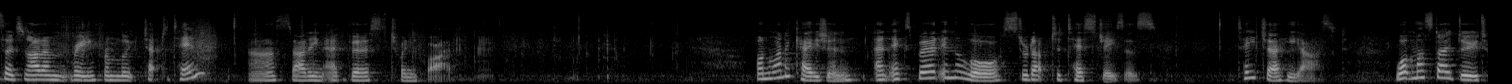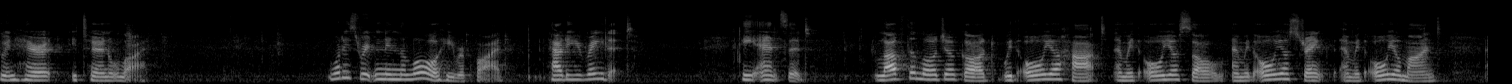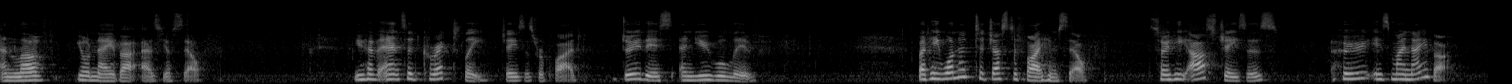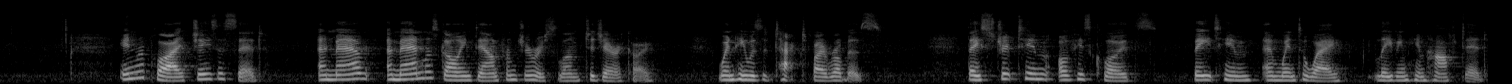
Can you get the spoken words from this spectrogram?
So tonight I'm reading from Luke chapter 10, uh, starting at verse 25. On one occasion, an expert in the law stood up to test Jesus. Teacher, he asked, what must I do to inherit eternal life? What is written in the law? He replied. How do you read it? He answered, Love the Lord your God with all your heart and with all your soul and with all your strength and with all your mind and love your neighbour as yourself. You have answered correctly, Jesus replied. Do this and you will live. But he wanted to justify himself. So he asked Jesus, Who is my neighbour? In reply, Jesus said, and man, a man was going down from Jerusalem to Jericho when he was attacked by robbers. They stripped him of his clothes, beat him, and went away, leaving him half dead.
